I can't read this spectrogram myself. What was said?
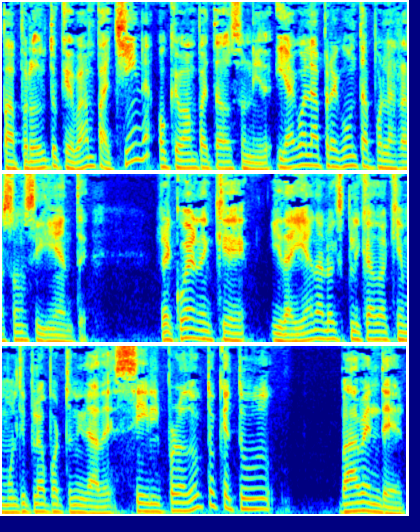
para productos que van para China o que van para Estados Unidos. Y hago la pregunta por la razón siguiente. Recuerden que, y Diana lo ha explicado aquí en múltiples oportunidades, si el producto que tú vas a vender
